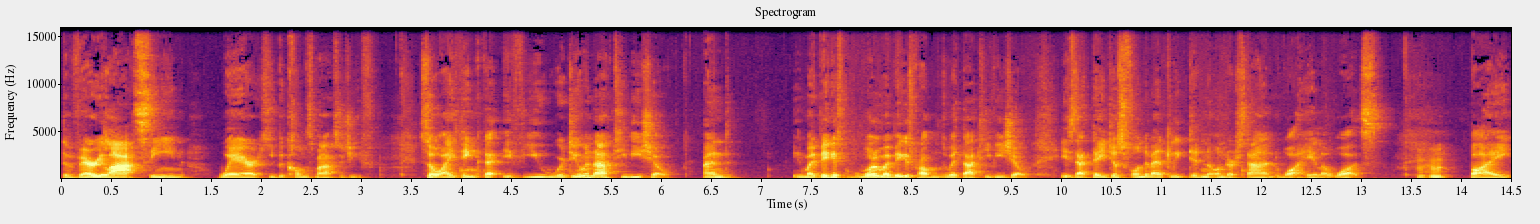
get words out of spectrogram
the very last scene where he becomes Master Chief. So I think that if you were doing that TV show and my biggest one of my biggest problems with that TV show is that they just fundamentally didn't understand what Halo was by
